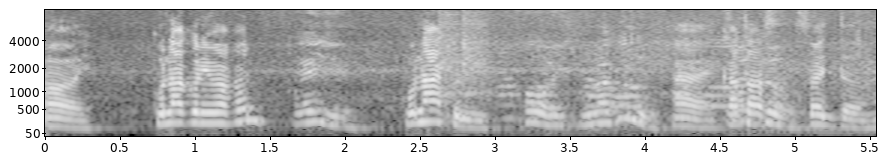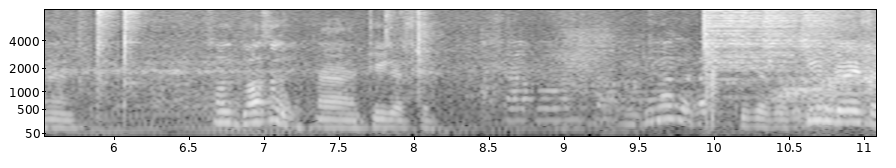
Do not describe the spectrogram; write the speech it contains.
নয়। কোনাকুনি মাপেন? এই যে। কোনাকুনি? ওই কোনাকুনি? হ্যাঁ কত চোদ্দ। চোদ্দ হ্যাঁ। চোদ্দ আছে? হ্যাঁ ঠিক আছে। ঠিক আছে ঠিক আছে তিনটে হয়েছে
